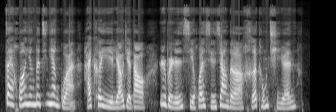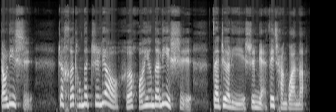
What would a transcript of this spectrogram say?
在黄英的纪念馆还可以了解到日本人喜欢形象的合同起源到历史。这合同的资料和黄英的历史在这里是免费参观的，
